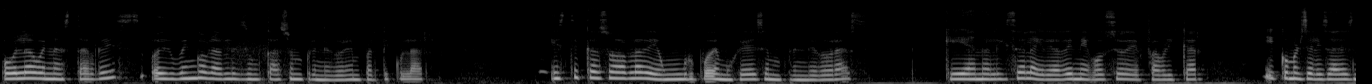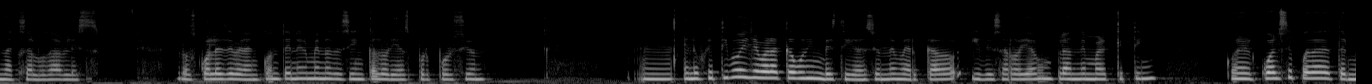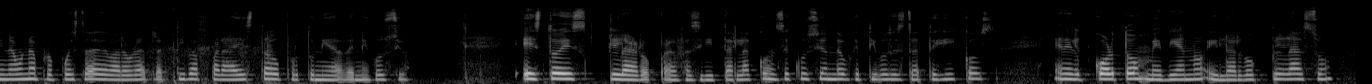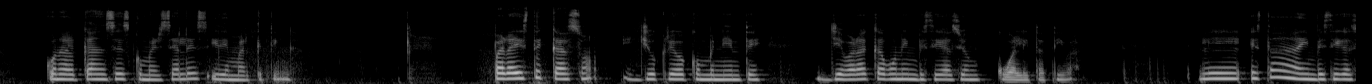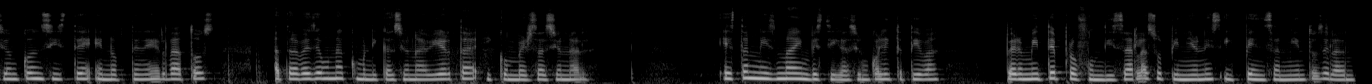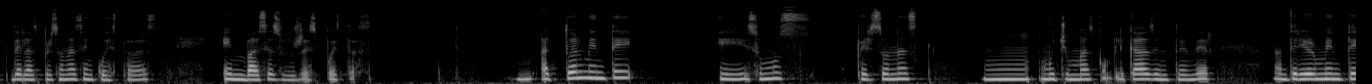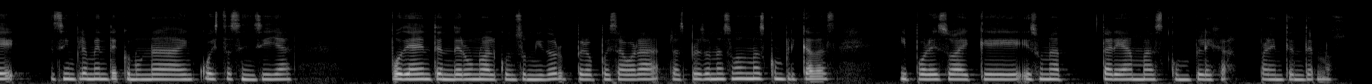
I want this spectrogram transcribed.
Hola, buenas tardes. Hoy vengo a hablarles de un caso emprendedor en particular. Este caso habla de un grupo de mujeres emprendedoras que analiza la idea de negocio de fabricar y comercializar snacks saludables, los cuales deberán contener menos de 100 calorías por porción. Mm, el objetivo es llevar a cabo una investigación de mercado y desarrollar un plan de marketing con el cual se pueda determinar una propuesta de valor atractiva para esta oportunidad de negocio. Esto es claro para facilitar la consecución de objetivos estratégicos en el corto, mediano y largo plazo con alcances comerciales y de marketing. Para este caso, yo creo conveniente llevar a cabo una investigación cualitativa. Esta investigación consiste en obtener datos a través de una comunicación abierta y conversacional. Esta misma investigación cualitativa permite profundizar las opiniones y pensamientos de, las personas encuestadas en base a sus respuestas. Actualmente eh, somos personas mucho más complicadas de entender. Anteriormente simplemente con una encuesta sencilla podía entender uno al consumidor, pero pues ahora las personas son más complicadas y por eso hay que es una tarea más compleja para entendernos.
